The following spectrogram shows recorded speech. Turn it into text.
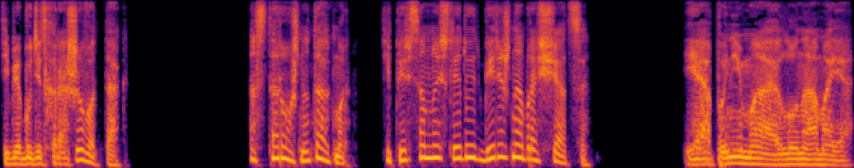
Тебе будет хорошо вот так?» «Осторожно, Дагмар. Теперь со мной следует бережно обращаться». «Я понимаю, луна моя.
